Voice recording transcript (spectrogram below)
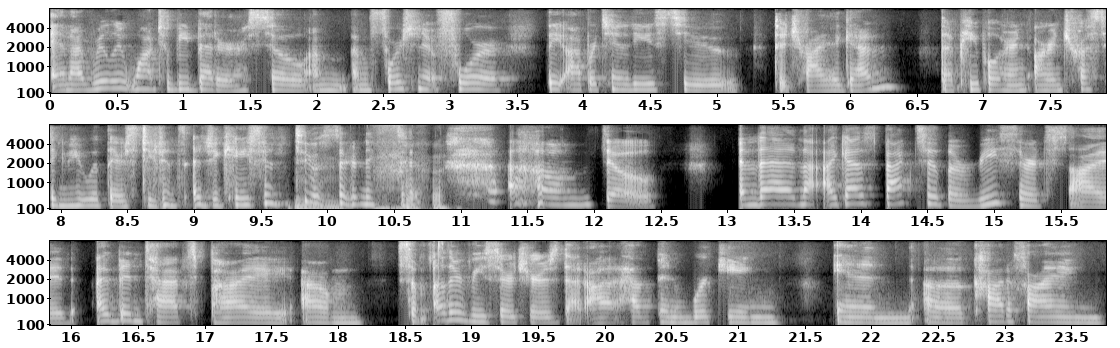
and I really want to be better. So I'm I'm fortunate for the opportunities to to try again that people are, are entrusting me with their students' education to mm. a certain extent. um, so, and then I guess back to the research side, I've been tapped by um, some other researchers that uh, have been working in uh, codifying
